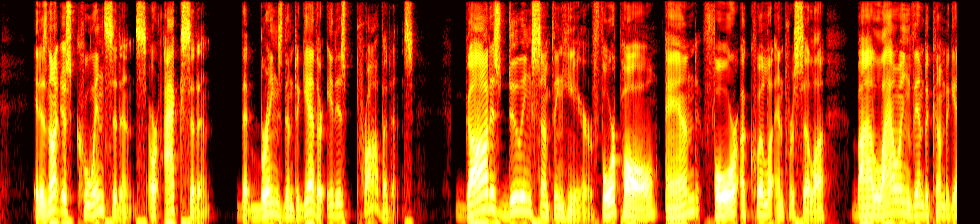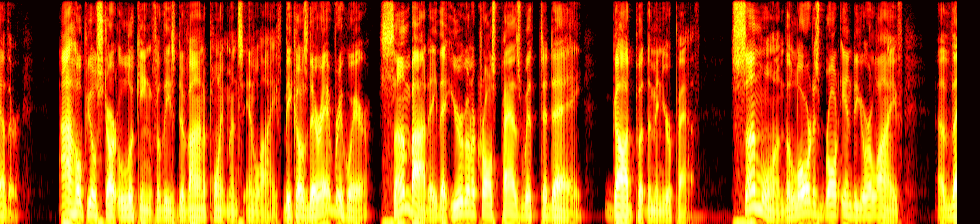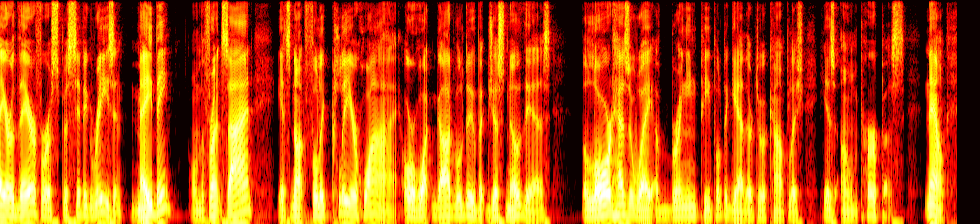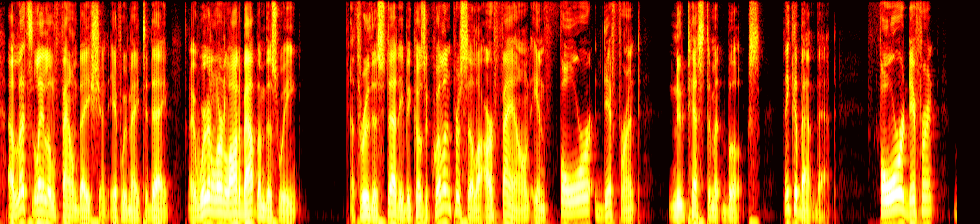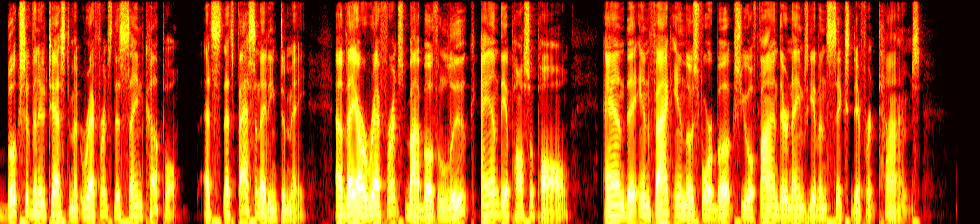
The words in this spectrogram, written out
it is not just coincidence or accident that brings them together, it is providence. God is doing something here for Paul and for Aquila and Priscilla by allowing them to come together. I hope you'll start looking for these divine appointments in life because they're everywhere. Somebody that you're going to cross paths with today, God put them in your path. Someone the Lord has brought into your life, uh, they are there for a specific reason. Maybe on the front side, it's not fully clear why or what God will do, but just know this the Lord has a way of bringing people together to accomplish His own purpose. Now, uh, let's lay a little foundation, if we may, today. Uh, we're going to learn a lot about them this week uh, through this study because Aquila and Priscilla are found in four different New Testament books. Think about that. Four different books of the New Testament reference this same couple. That's, that's fascinating to me. Uh, they are referenced by both Luke and the Apostle Paul. And uh, in fact, in those four books, you will find their names given six different times.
